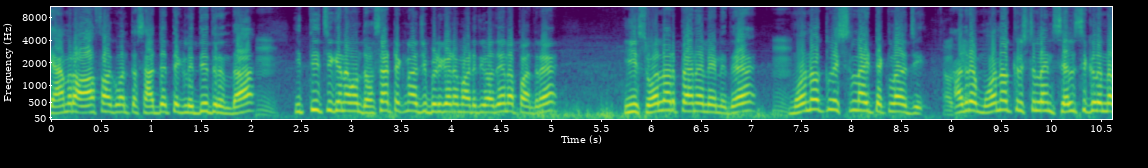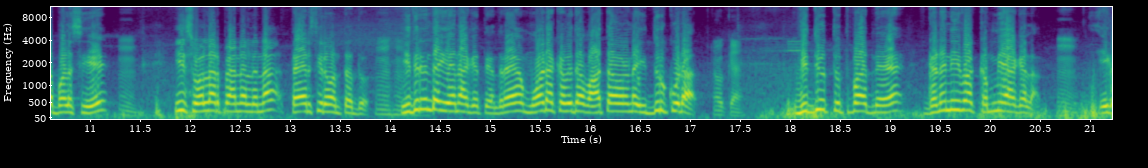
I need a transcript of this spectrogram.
ಕ್ಯಾಮ್ರಾ ಆಫ್ ಆಗುವಂತ ಸಾಧ್ಯತೆಗಳು ಇದ್ದಿದ್ರಿಂದ ಇತ್ತೀಚೆಗೆ ನಾವು ಒಂದು ಹೊಸ ಟೆಕ್ನಾಲಜಿ ಬಿಡುಗಡೆ ಮಾಡಿದ್ವಿ. ಅದೇನಪ್ಪ ಅಂದ್ರೆ ಈ ಸೋಲಾರ್ ಪ್ಯಾನೆಲ್ ಏನಿದೆ ಮೋನೋಕ್ರಿಸ್ಟಲೈನ್ ಟೆಕ್ನಾಲಜಿ ಅಂದ್ರೆ ಮೋನೋಕ್ರಿಸ್ಟಲೈನ್ ಸೆಲ್ಸ್ಗಳನ್ನ ಬಳಸಿ ಈ ಸೋಲಾರ್ ಪ್ಯಾನೆಲ್ ಅನ್ನ ತಯಾರಿಸಿರುವಂತದ್ದು ಇದರಿಂದ ಏನಾಗುತ್ತೆ ಅಂದ್ರೆ ಮೋಡ ಕವಿದ ವಾತಾವರಣ ಇದ್ರೂ ಕೂಡ ವಿದ್ಯುತ್ ಉತ್ಪಾದನೆ ಗಣನೀಯವಾಗಿ ಕಮ್ಮಿ ಆಗಲ್ಲ. ಈಗ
